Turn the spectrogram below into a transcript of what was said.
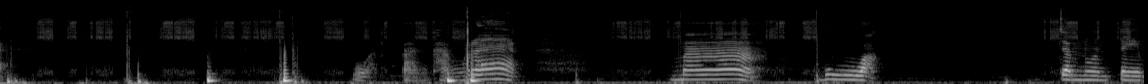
ก บวกกันครั้งแรก มาบวกจำนวนเต็ม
